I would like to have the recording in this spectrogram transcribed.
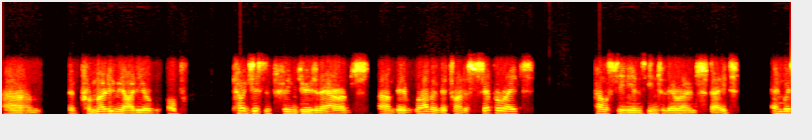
um, promoting the idea of, of, coexistence between Jews and Arabs. Um, they're, rather, they're trying to separate Palestinians into their own state. And we're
